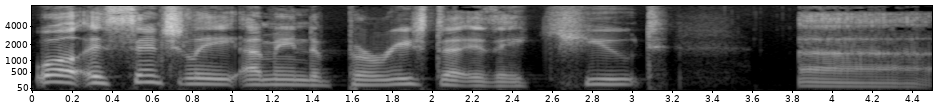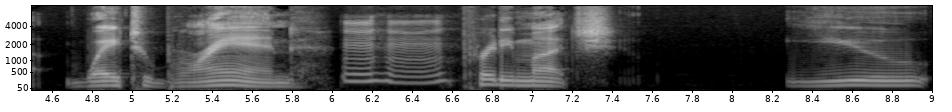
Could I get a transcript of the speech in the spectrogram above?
Well, essentially, I mean, the barista is a cute uh, way to brand pretty much you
